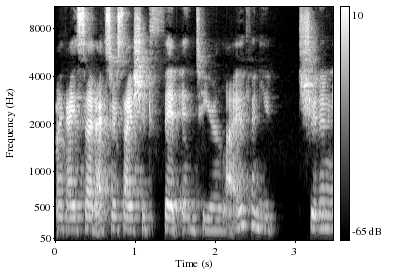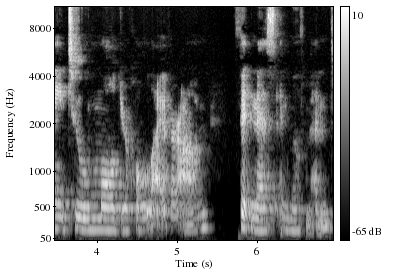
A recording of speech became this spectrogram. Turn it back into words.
like I said, exercise should fit into your life and you shouldn't need to mold your whole life around fitness and movement.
